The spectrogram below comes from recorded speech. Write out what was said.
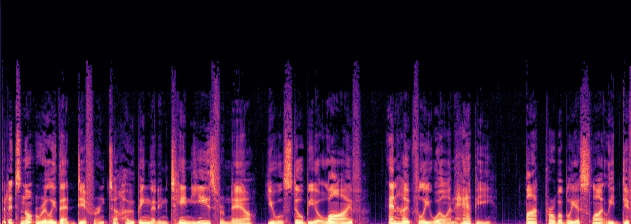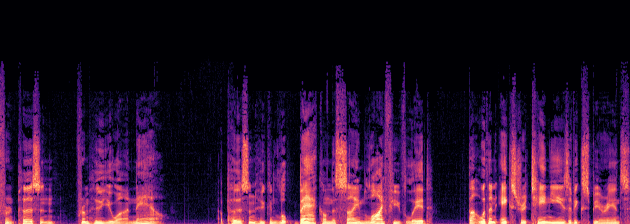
but it's not really that different to hoping that in 10 years from now you will still be alive, and hopefully well and happy, but probably a slightly different person from who you are now. A person who can look back on the same life you've led, but with an extra 10 years of experience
